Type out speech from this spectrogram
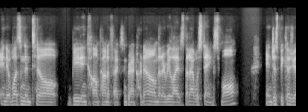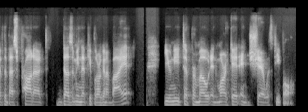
And it wasn't until beating compound effects and Grant Cardone that I realized that I was staying small. And just because you have the best product doesn't mean that people are going to buy it. You need to promote and market and share with people.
